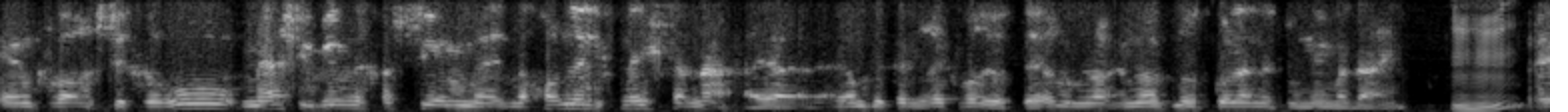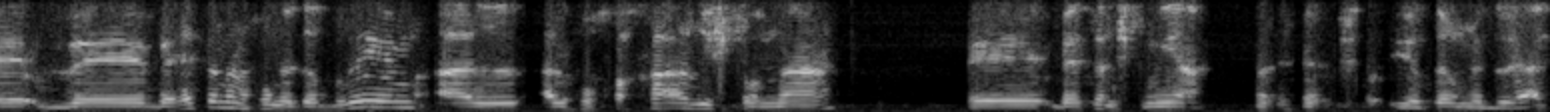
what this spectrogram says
הם כבר שחררו 170 נחשים, נכון ללפני שנה, היום זה כנראה כבר יותר, הם לא, הם לא נתנו את כל הנתונים עדיין. Mm-hmm. ובעצם אנחנו מדברים על, על הוכחה ראשונה, אה, בעצם שנייה, יותר מדויק,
